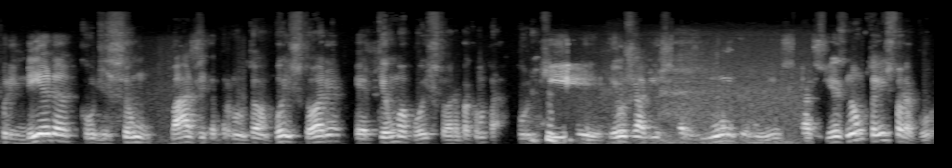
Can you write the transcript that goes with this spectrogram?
Primeira condição básica para contar uma boa história é ter uma boa história para contar. Porque eu já li histórias muito ruins, às vezes não tem história boa,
